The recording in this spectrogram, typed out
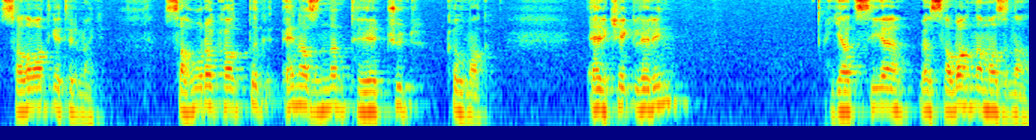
Salavat getirmek. Sahura kalktık en azından teheccüd kılmak. Erkeklerin yatsıya ve sabah namazına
